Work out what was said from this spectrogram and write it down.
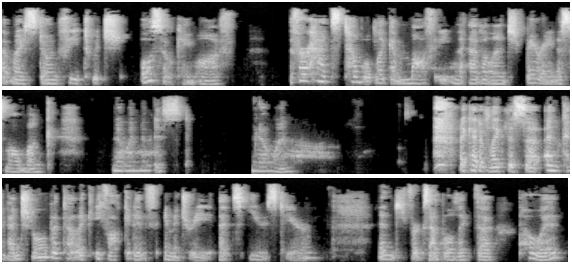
at my stone feet, which also came off. The fur hats tumbled like a moth eaten avalanche, burying a small monk. No one noticed. No one. I kind of like this uh, unconventional, but uh, like evocative imagery that's used here. And for example, like the poet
